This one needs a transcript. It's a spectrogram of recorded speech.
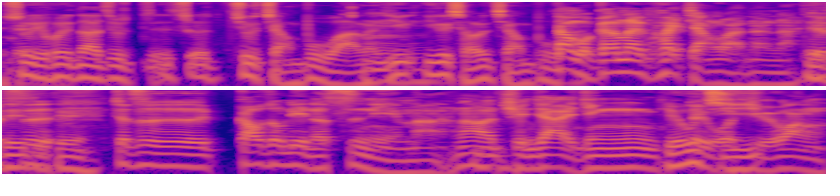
所以会那就就就讲不完了，一一个小时讲不完。但我刚才快讲完了呢，就是就是高中练了四年嘛，那全家已经对我绝望，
